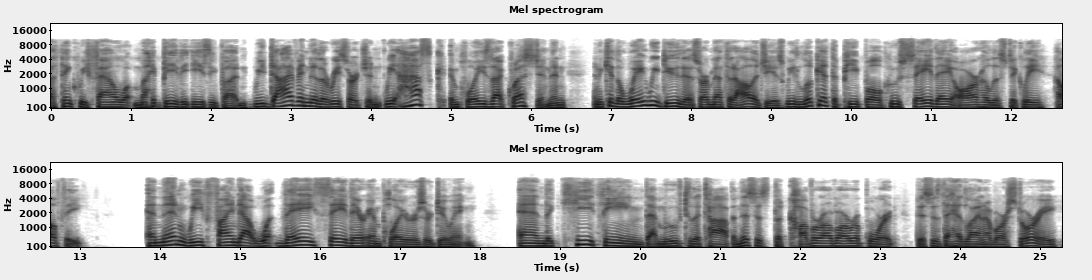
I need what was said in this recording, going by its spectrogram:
I think we found what might be the easy button. We dive into the research and we ask employees that question. And, and again, the way we do this, our methodology is we look at the people who say they are holistically healthy. And then we find out what they say their employers are doing. And the key theme that moved to the top, and this is the cover of our report, this is the headline of our story,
